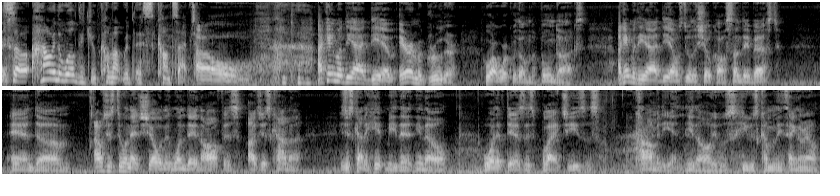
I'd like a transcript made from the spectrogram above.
so, how in the world did you come up with this concept? Oh, I came up with the idea. Aaron McGruder, who I work with on the Boondocks, I came up with the idea. I was doing a show called Sunday Best, and um, I was just doing that show. And then one day in the office, I just kind of, it just kind of hit me that you know, what if there's this Black Jesus? comedy and you know it was he was coming he's hanging around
